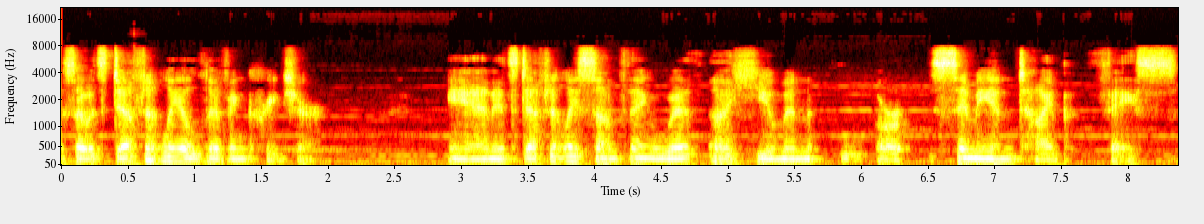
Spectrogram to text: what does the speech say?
So it's definitely a living creature. And it's definitely something with a human or simian type face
